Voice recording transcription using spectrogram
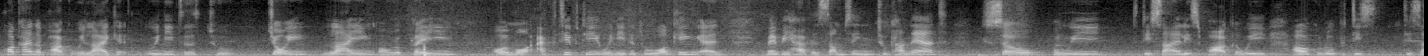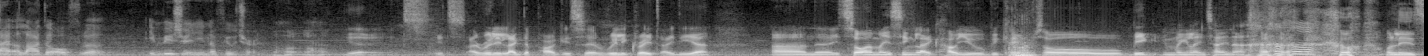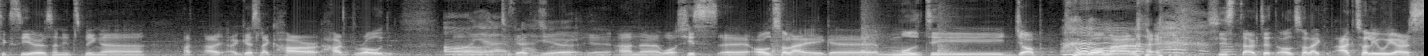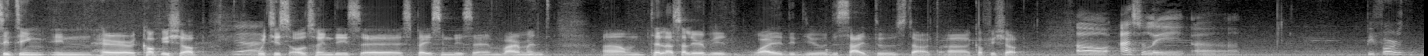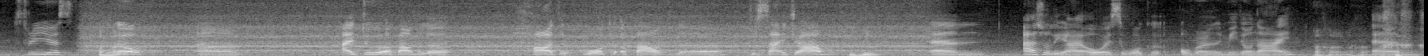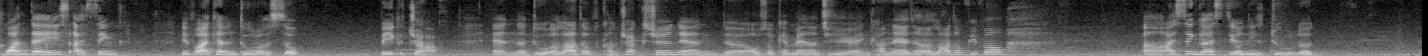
What kind of park we like it? We need to, to join, lying or playing or more activity. We need to walking and maybe have something to connect. So when we design this park, we our group des- design a lot of the envision in the future. Uh-huh, uh-huh. Yeah, it's it's. I really like the park. It's a really great idea, and uh, it's so amazing, like how you became so big in mainland China. Only six years, and it's been a, a I, I guess like hard hard road. Oh, uh, yes, to get here, yeah, and uh, well, she's uh, also like a multi-job woman. Like, she started also like actually we are sitting in her coffee shop, Yes. which is also in this uh, space in this uh, environment. Um, tell us a little bit why did you decide to start a coffee shop? Oh, actually, uh, before three years ago, uh, I do about the hard work about the design job, and actually I always work over the middle night. Uh-huh, uh-huh. And one days I think if I can do a so big job and do a lot of contraction and uh, also can manage and connect a lot of people, uh, I think I still need to do the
